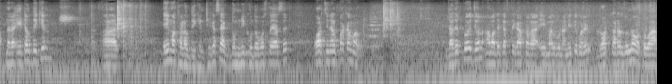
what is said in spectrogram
আপনারা এটাও দেখেন আর এই মাথাটাও দেখেন, ঠিক আছে? একদম নিখুঁত অবস্থায় আছে। অরিজিনাল পাকা মাল। যাদের প্রয়োজন, আমাদের কাছ থেকে আপনারা এই মালগুলো নিতে পারেন, রড কাটার জন্য অথবা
